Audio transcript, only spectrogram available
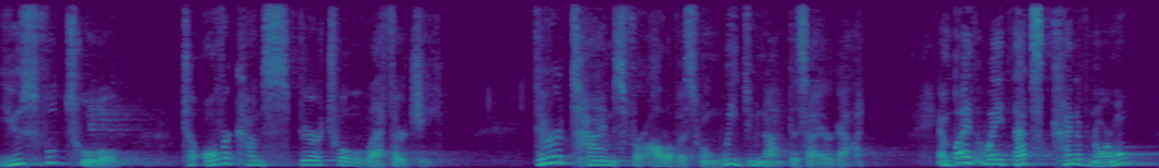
useful tool to overcome spiritual lethargy. There are times for all of us when we do not desire God. And by the way, that's kind of normal.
